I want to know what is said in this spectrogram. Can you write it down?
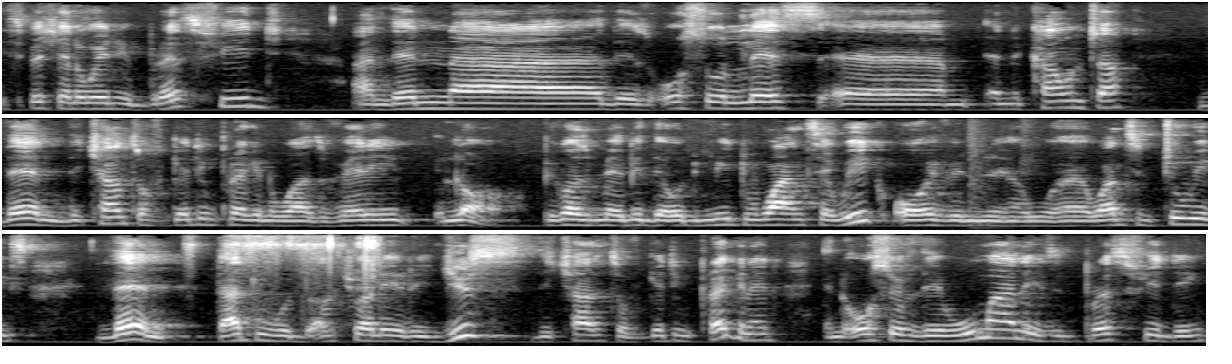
especially when you breastfeed, and then uh, there's also less um, encounter then the chance of getting pregnant was very low because maybe they would meet once a week or even uh, once in two weeks. Then that would actually reduce the chance of getting pregnant, and also if the woman is breastfeeding,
